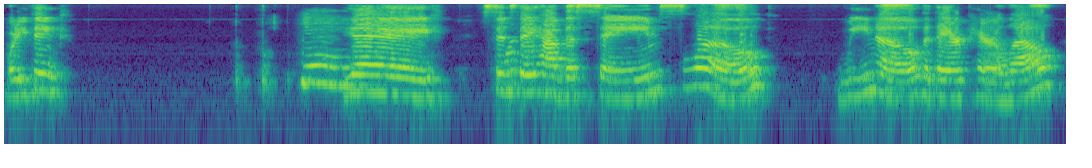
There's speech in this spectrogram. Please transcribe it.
What do you think? Yay! Yay! Since they have the same slope, we know that they are parallel,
